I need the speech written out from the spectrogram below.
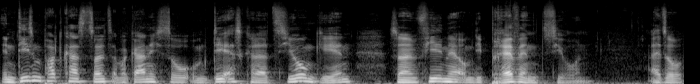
In diesem Podcast soll es aber gar nicht so um Deeskalation gehen, sondern vielmehr um die Prävention. Also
